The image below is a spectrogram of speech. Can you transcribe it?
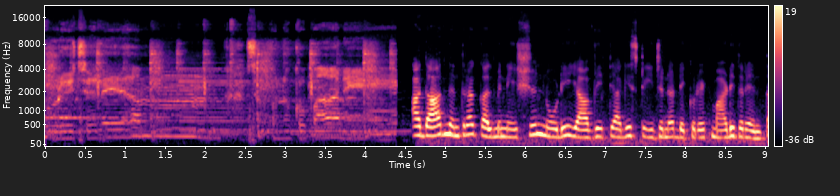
उड़ चले हम सपनों को पाने ಅದಾದ ನಂತರ ಕಲ್ಮಿನೇಷನ್ ನೋಡಿ ಯಾವ ರೀತಿಯಾಗಿ ಸ್ಟೇಜನ್ನು ಡೆಕೋರೇಟ್ ಮಾಡಿದ್ದಾರೆ ಅಂತ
